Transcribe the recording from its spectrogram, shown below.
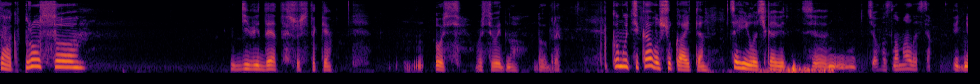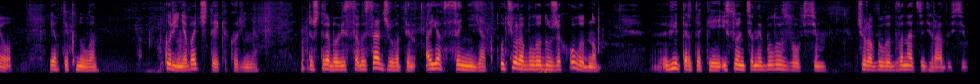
Так, просо. Дівідет, щось таке. Ось, ось видно добре. Кому цікаво, шукайте. Це гілочка від е, цього зламалася від нього. Я втикнула. Коріння, бачите, яке коріння? Тож треба висаджувати, а я все ніяк. Учора було дуже холодно, вітер такий, і сонця не було зовсім. Вчора було 12 градусів.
